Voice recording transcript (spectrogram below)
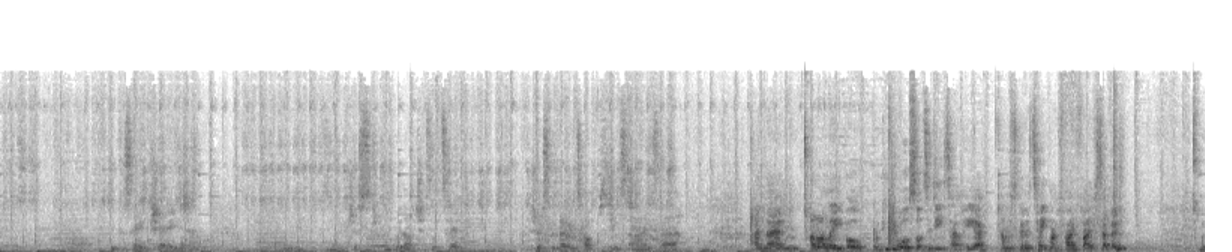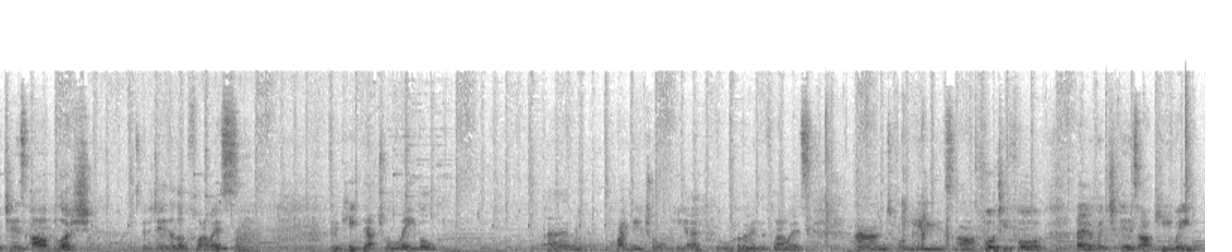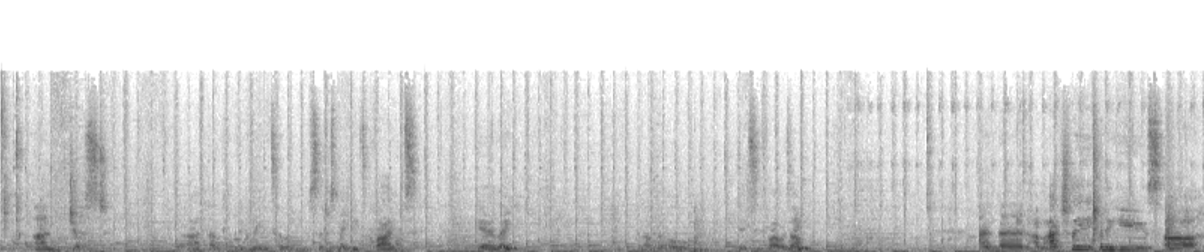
with the same shade. Just with our chisel tip, just the very tops and the sides there. And then on our label, we can do all sorts of detail here. I'm just going to take my 557, which is our blush. I'm going to do the little flowers. I'm going to keep the actual label um, quite neutral on here. We'll colour in the flowers and we'll use our 424, uh, which is our kiwi, and just add that little bit of green to them. So just make these quite girly our little ditzy flowers on. And then I'm actually going to use our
